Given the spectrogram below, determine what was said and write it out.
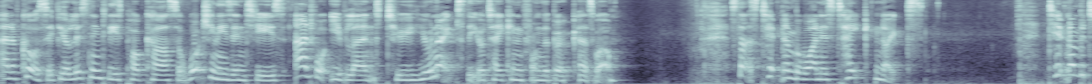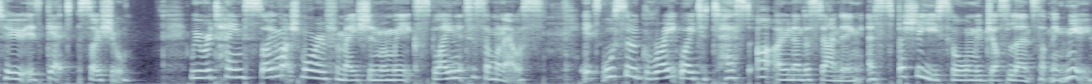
And of course, if you're listening to these podcasts or watching these interviews, add what you've learned to your notes that you're taking from the book as well. So that's tip number one is take notes. Tip number two is get social. We retain so much more information when we explain it to someone else. It's also a great way to test our own understanding, especially useful when we've just learnt something new.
